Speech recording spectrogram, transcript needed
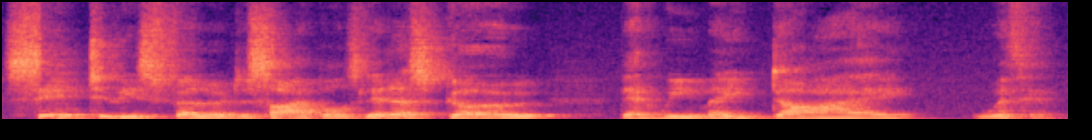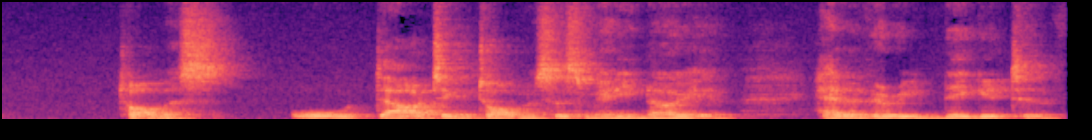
said to his fellow disciples, Let us go that we may die with him. Thomas, or doubting Thomas, as many know him, had a very negative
